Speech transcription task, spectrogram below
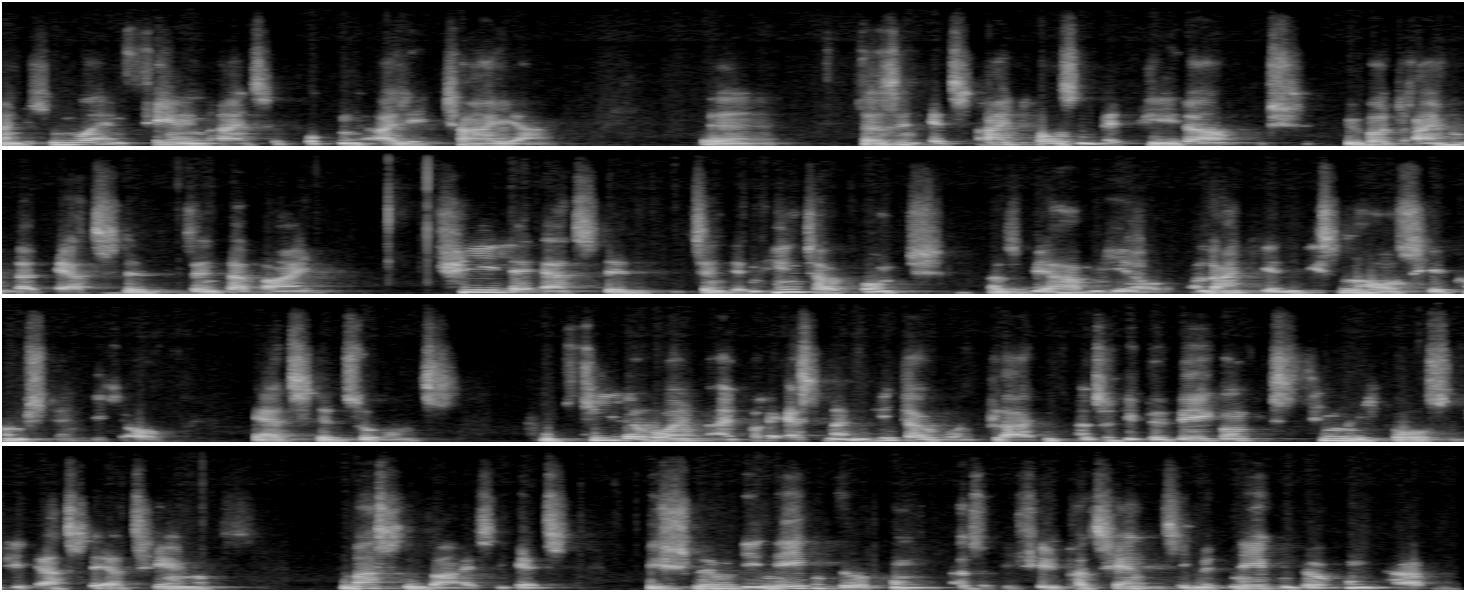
kann ich nur empfehlen, reinzugucken, Alitalia. Äh, da sind jetzt 3000 Mitglieder, über 300 Ärzte sind dabei. Viele Ärzte sind im Hintergrund. Also wir haben hier, allein hier in diesem Haus, hier kommen ständig auch Ärzte zu uns. Und viele wollen einfach erstmal im Hintergrund bleiben. Also die Bewegung ist ziemlich groß und die Ärzte erzählen uns massenweise jetzt, wie schlimm die Nebenwirkungen, also wie viele Patienten sie mit Nebenwirkungen haben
